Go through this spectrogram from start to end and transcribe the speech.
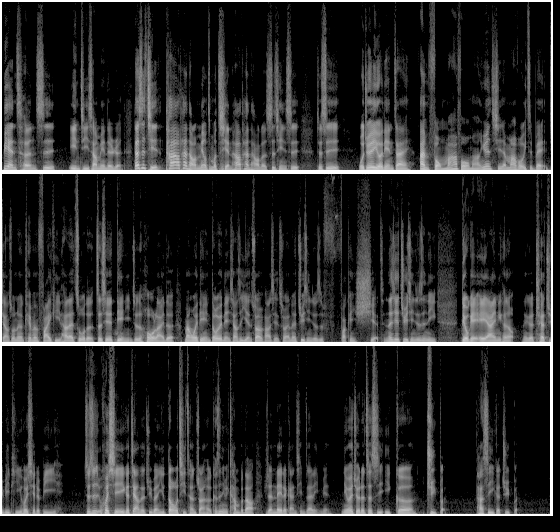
变成是影集上面的人，但是其实他要探讨的没有这么浅，他要探讨的事情是，就是我觉得有点在暗讽 Marvel 吗，因为其实 Marvel 一直被讲说那个 Kevin Feige 他在做的这些电影，就是后来的漫威电影都有点像是演算法写出来，那剧情就是 fucking shit，那些剧情就是你丢给 AI，你可能那个 Chat GPT 会写的比。就是会写一个这样的剧本，都有起承转合，可是你们看不到人类的感情在里面，你会觉得这是一个剧本，它是一个剧本，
